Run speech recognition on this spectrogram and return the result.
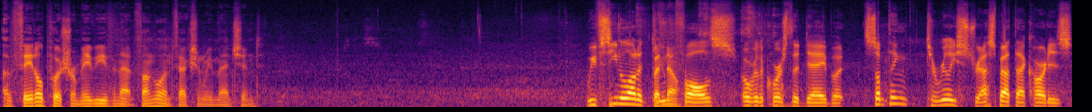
of Fatal Push or maybe even that fungal infection we mentioned. We've seen a lot of But no. Doomfalls over the course of the day, but something to really stress about that card is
